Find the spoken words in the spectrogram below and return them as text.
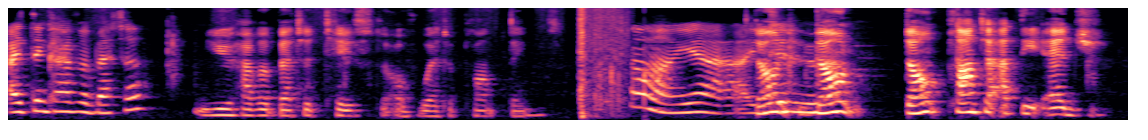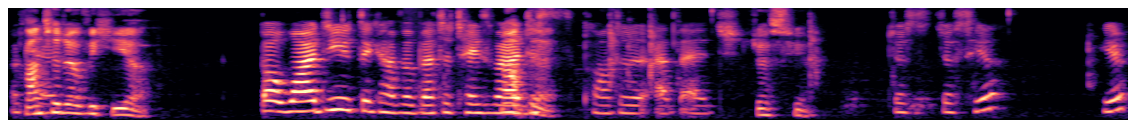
I think I have a better. you have a better taste of where to plant things. Oh yeah, I Don't do. don't don't plant it at the edge. Plant it over here, But why do you think I have a better taste when I Not just planted it at the edge? just here. Just just here, here.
